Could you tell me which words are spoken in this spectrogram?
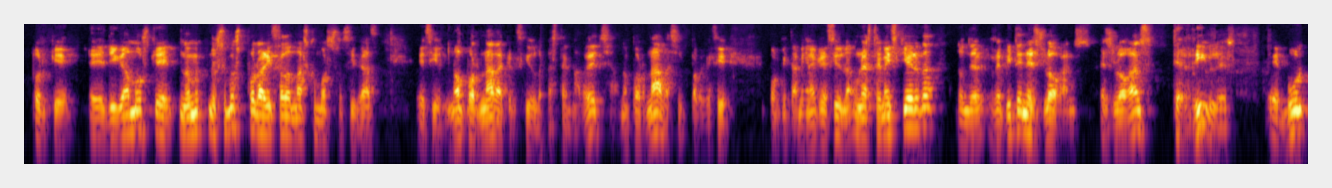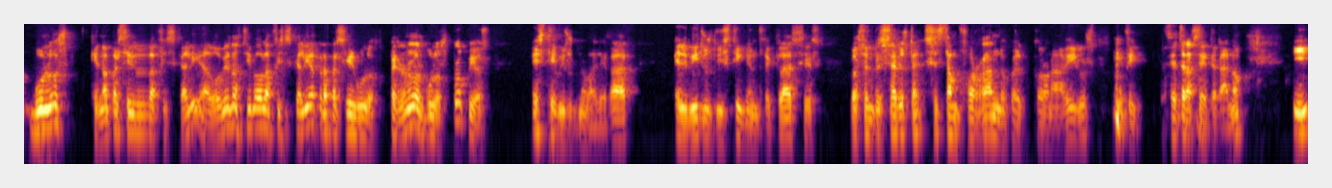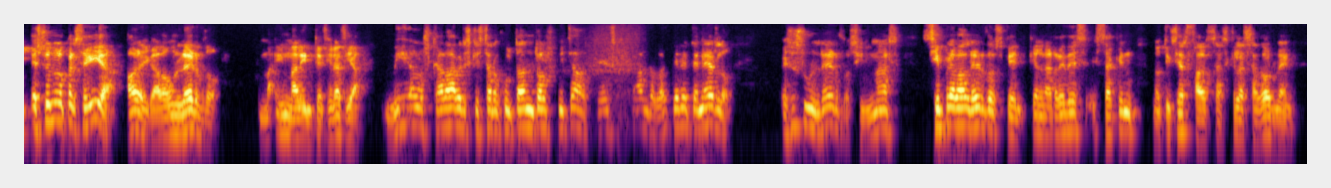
Porque eh, digamos que nos hemos polarizado más como sociedad. Es decir, no por nada ha crecido la extrema derecha, no por nada, porque, decir, porque también ha crecido una, extrema izquierda donde repiten eslogans, eslogans terribles, eh, bulos que no ha perseguido la fiscalía. El gobierno ha activado la fiscalía para perseguir bulos, pero no los bulos propios este virus no va a llegar, el virus distingue entre clases, los empresarios se están forrando con el coronavirus, en fin, etcétera, etcétera, ¿no? Y eso no lo perseguía. Ahora llegaba un lerdo malintencionado, decía, mira los cadáveres que están ocultando al hospital, qué escándalo, hay que detenerlo. Eso es un lerdo, sin más. Siempre habrá lerdos que, que en las redes saquen noticias falsas, que las adornen.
